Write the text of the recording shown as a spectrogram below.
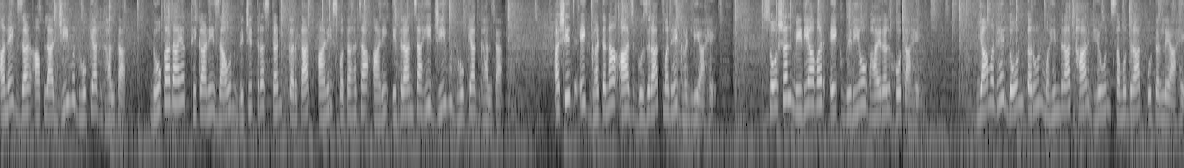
अनेक जण आपला जीव धोक्यात घालतात धोकादायक ठिकाणी जाऊन विचित्र स्टंट करतात आणि स्वतःचा आणि इतरांचाही जीव धोक्यात घालतात. अशीच एक घटना आज गुजरातमध्ये घडली आहे. सोशल मीडियावर एक व्हिडिओ व्हायरल होत आहे. यामध्ये दोन तरुण महिंद्रा थार घेऊन समुद्रात उतरले आहे.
